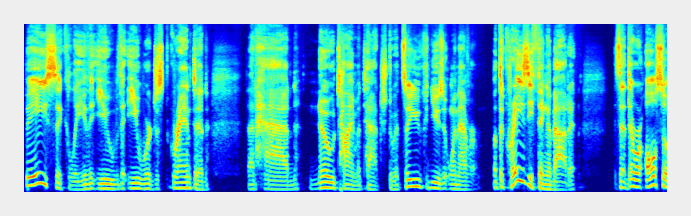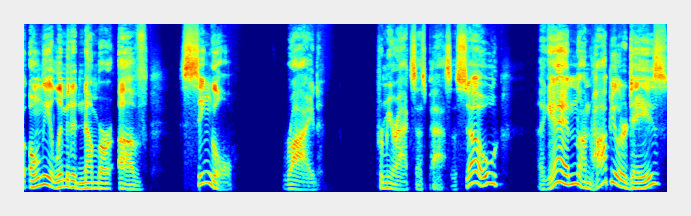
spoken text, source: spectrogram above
basically that you that you were just granted that had no time attached to it so you could use it whenever but the crazy thing about it is that there were also only a limited number of single ride premier access passes. So again on popular days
